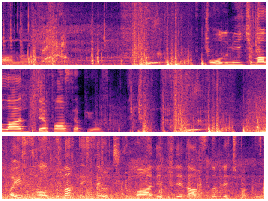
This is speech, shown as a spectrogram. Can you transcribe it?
Allah. Oğlum iyi ki vallahi defans yapıyoruz. Hayır saldırmak da istemiyorum çünkü madencilerin aksına bile çıkabiliyor.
